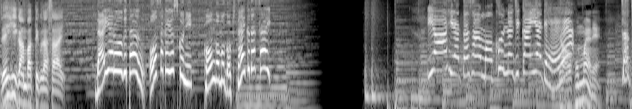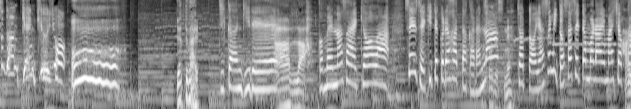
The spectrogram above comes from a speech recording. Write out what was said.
ぜひ頑張ってください。ダイアローグタウン大阪よしこに今後もご期待ください。いやー平田さんもうこんな時間やで。いやほんまやね。雑談研究所。ああやってない時間切れ。あら。ごめんなさい。今日は先生来てくれはったからな。そうですね。ちょっとお休みとさせてもらいましょうか、はい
